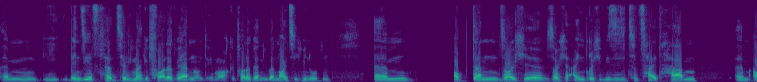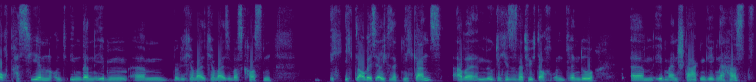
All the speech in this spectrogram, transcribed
ähm, wenn sie jetzt tatsächlich mal gefordert werden und eben auch gefordert werden über 90 Minuten, ähm, ob dann solche, solche Einbrüche, wie sie sie zurzeit haben, ähm, auch passieren und ihnen dann eben ähm, möglicherweise was kosten. Ich, ich glaube es ehrlich gesagt nicht ganz, aber möglich ist es natürlich doch. Und wenn du ähm, eben einen starken Gegner hast,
